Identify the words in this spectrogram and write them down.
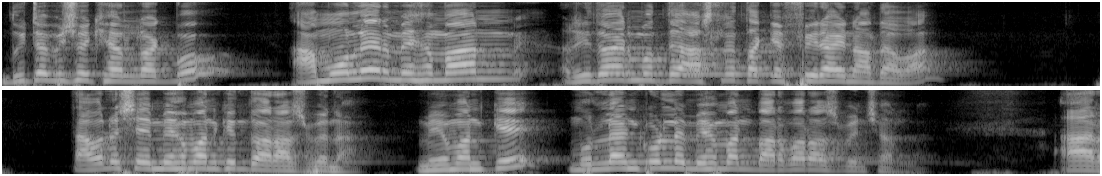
দুইটা বিষয় খেয়াল রাখব। আমলের মেহমান হৃদয়ের মধ্যে আসলে তাকে ফিরায় না দেওয়া। তাহলে সেই মেহমান কিন্তু আর আসবে না। মেহমানকে মূল্যায়ন করলে মেহমান বারবার আসবে ইনশাল্লাহ আর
